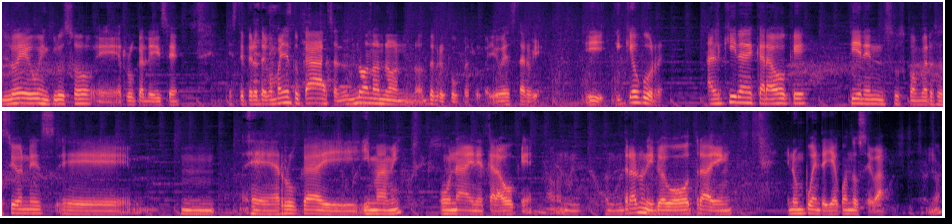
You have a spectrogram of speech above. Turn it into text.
luego incluso eh, Ruka le dice, este, pero te acompaño a tu casa, no, no, no, no te preocupes Ruka, yo voy a estar bien. ¿Y, y qué ocurre? Alquilan el karaoke, tienen sus conversaciones eh, mm, eh, Ruka y, y Mami, una en el karaoke, ¿no? cuando entraron y luego otra en, en un puente ya cuando se van, ¿no?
